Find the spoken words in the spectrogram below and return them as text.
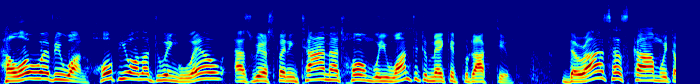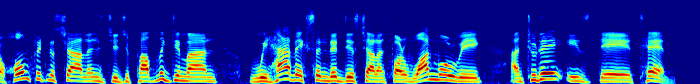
Hello everyone, hope you all are doing well. As we are spending time at home, we wanted to make it productive. Daraz has come with a home fitness challenge due to public demand. We have extended this challenge for one more week and today is day 10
